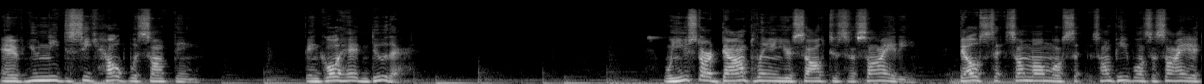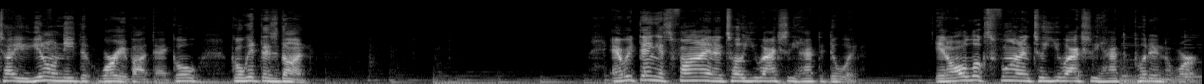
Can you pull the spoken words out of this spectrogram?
And if you need to seek help with something, then go ahead and do that. When you start downplaying yourself to society, they'll some almost some people in society will tell you you don't need to worry about that. Go go get this done. Everything is fine until you actually have to do it. It all looks fun until you actually have to put in the work.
